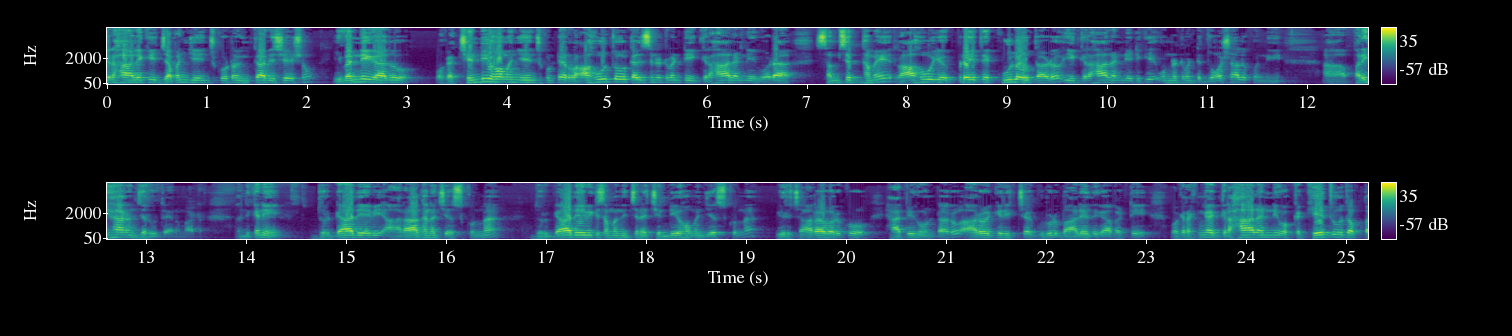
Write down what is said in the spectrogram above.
గ్రహాలకి జపం చేయించుకోవడం ఇంకా విశేషం. ఇవన్నీ కాదు ఒక చండీ హోమం చేయించుకుంటే రాహుతో కలిసినటువంటి గ్రహాలన్నీ కూడా సంసిద్ధమై రాహు ఎప్పుడైతే కూలవుతాడో ఈ గ్రహాలన్నిటికీ ఉన్నటువంటి దోషాలు కొన్ని పరిహారం జరుగుతాయి అన్నమాట అందుకని దుర్గాదేవి ఆరాధన చేసుకున్న దుర్గాదేవికి సంబంధించిన చండీ హోమం చేసుకున్న వీరు చాలా వరకు హ్యాపీగా ఉంటారు. ఆరోగ్యరీత్యా గురుడు బాగాలేదు కాబట్టి ఒక రకంగా గ్రహాలన్నీ ఒక్క కేతువు తప్ప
